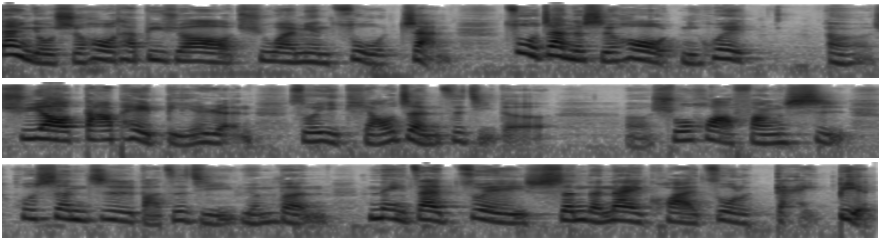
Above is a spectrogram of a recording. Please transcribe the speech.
但有时候他必须要去外面作战。作战的时候，你会呃需要搭配别人，所以调整自己的呃说话方式，或甚至把自己原本内在最深的那一块做了改变。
